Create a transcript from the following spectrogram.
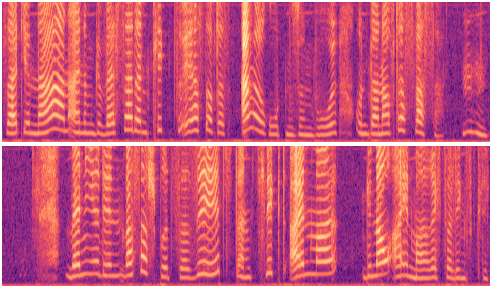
Seid ihr nah an einem Gewässer, dann klickt zuerst auf das Angelroutensymbol und dann auf das Wasser. Mhm. Wenn ihr den Wasserspritzer seht, dann klickt einmal, genau einmal, rechts oder links klick.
